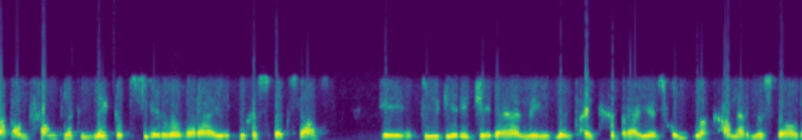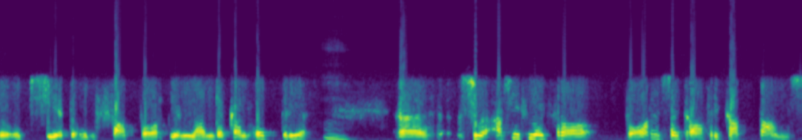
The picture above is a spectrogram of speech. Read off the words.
wat aanvanklik net op seerowery toegespits was en toe deur die Jeddah Amendment uitgebrei is om ook ander misdade op see te omvat waarteen lande kan optree. Hmm. Uh so as jy my vra waar is Suid-Afrika tans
